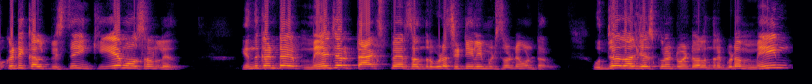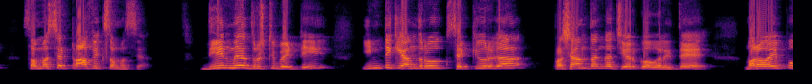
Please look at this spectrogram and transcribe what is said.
ఒకటి కల్పిస్తే ఇంకేం అవసరం లేదు. ఎందుకంటే మేజర్ ట్యాక్స్ పేయర్స్ అందరూ కూడా సిటీ లిమిట్స్లోనే ఉంటారు. ఉద్యోగాలు చేసుకున్నటువంటి వాళ్ళందరికీ కూడా మెయిన్ సమస్య ట్రాఫిక్ సమస్య. దీని మీద దృష్టి పెట్టి ఇంటికి అందరూ సెక్యూర్గా ప్రశాంతంగా చేరుకోగలిగితే మరోవైపు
